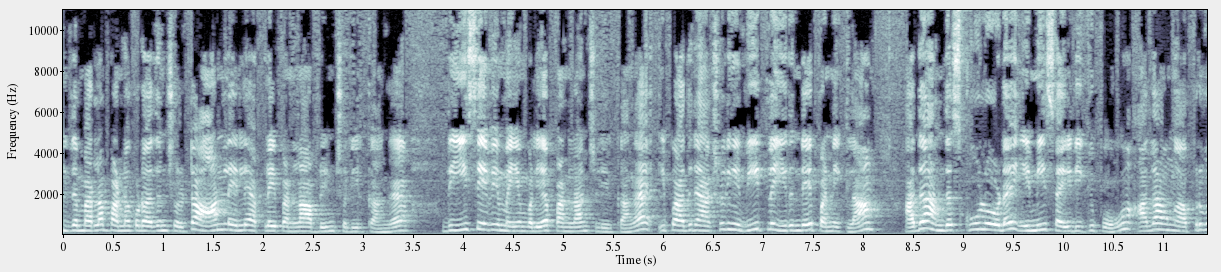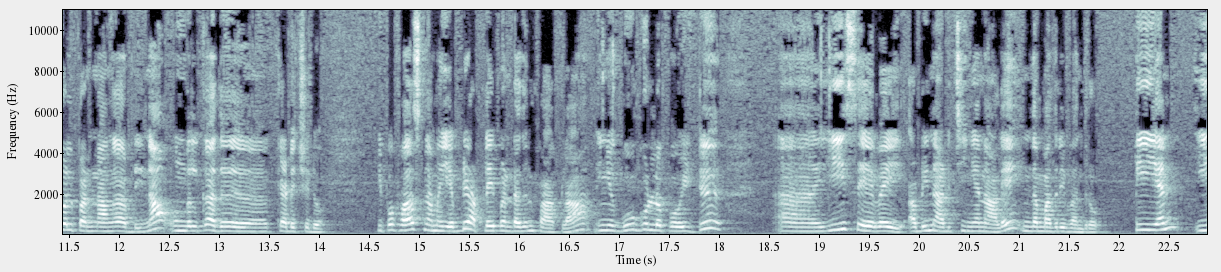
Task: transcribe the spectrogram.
இந்த மாதிரிலாம் பண்ணக்கூடாதுன்னு சொல்லிட்டு ஆன்லைன்ல அப்ளை பண்ணலாம் அப்படின்னு சொல்லியிருக்காங்க. இது இ சேவை மையம் வழியா பண்ணலாம்னு சொல்லியிருக்காங்க. இப்போ அது ஆக்சுவலி நீங்க வீட்டில் இருந்தே பண்ணிக்கலாம். அது அந்த ஸ்கூலோட எமிஸ் ஐடிக்கு போகும். அதை அவங்க அப்ரூவல் பண்ணாங்க அப்படின்னா உங்களுக்கு அது கிடைச்சிடும். இப்போ ஃபர்ஸ்ட் நம்ம எப்படி அப்ளை பண்றதுன்னு பார்க்கலாம். நீங்க கூகுளில் போயிட்டு இ சேவை அப்படின்னு அடிச்சீங்கனாலே இந்த மாதிரி வந்துடும் TN e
